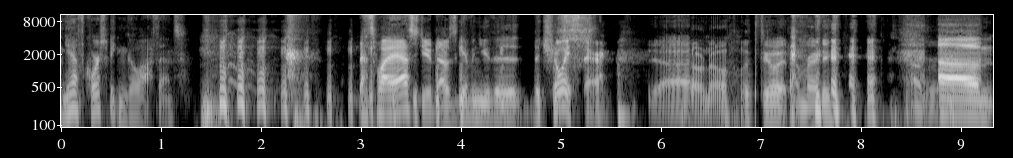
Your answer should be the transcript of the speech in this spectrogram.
Yeah, of course we can go offense. That's why I asked you. That was giving you the the choice there. yeah, I don't know. Let's do it. I'm ready. I'm ready. um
